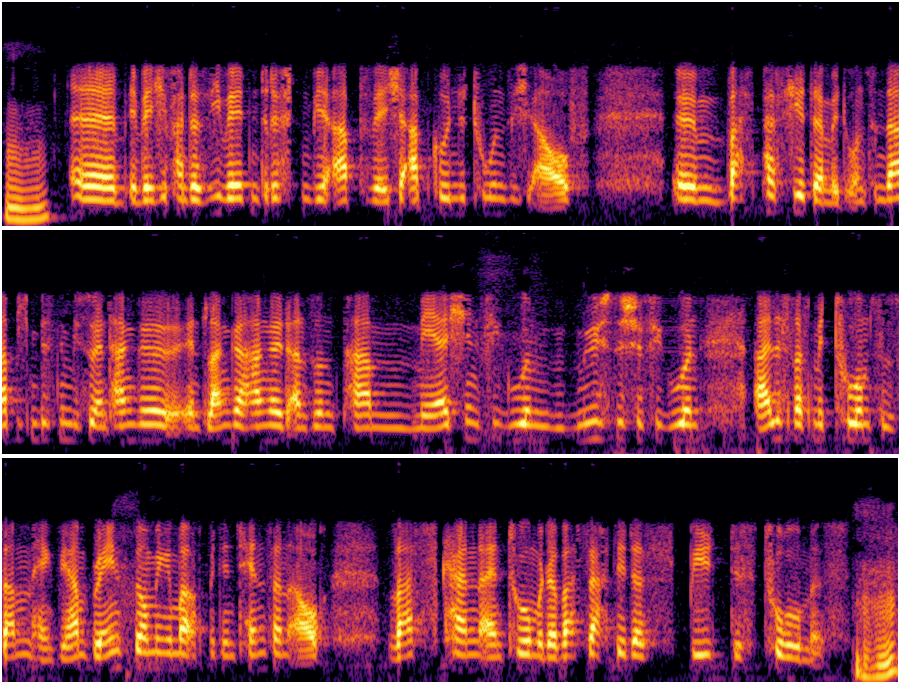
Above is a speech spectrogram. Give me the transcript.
Mhm. Äh, in welche Fantasiewelten driften wir ab? Welche Abgründe tun sich auf? Ähm, was passiert da mit uns? Und da habe ich ein bisschen mich so entlang, gehangelt an so ein paar Märchenfiguren, mystische Figuren, alles, was mit Turm zusammenhängt. Wir haben Brainstorming gemacht mit den Tänzern auch. Was kann ein Turm oder was sagt dir das Bild des Turmes? Mhm.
